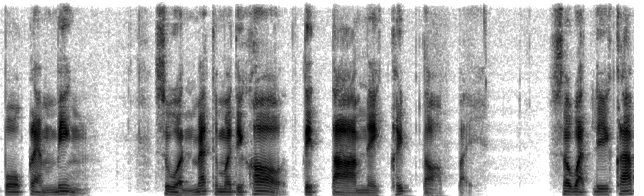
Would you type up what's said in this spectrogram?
โปรแกรมมิ่ง ส่วน Mathematical ติดตามในคลิปต่อไป สวัสดีครับ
